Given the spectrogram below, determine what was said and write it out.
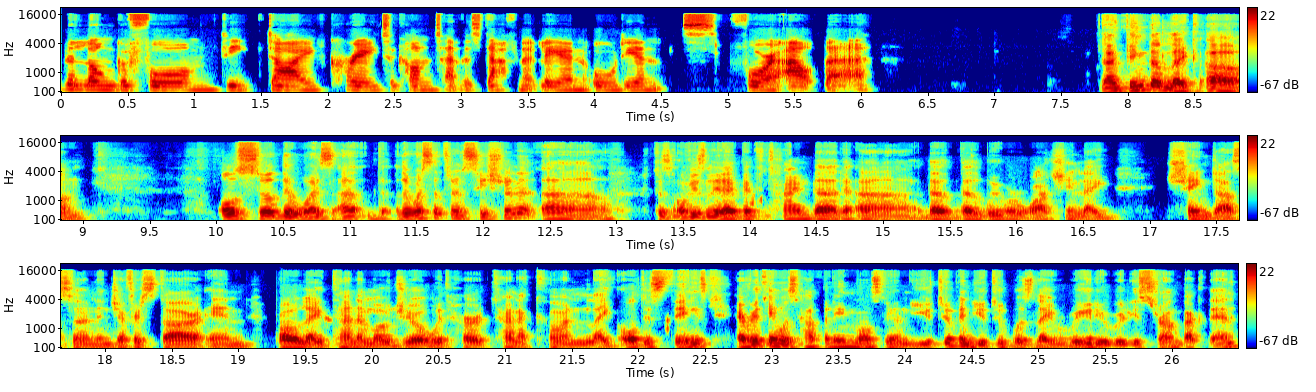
the longer form deep dive creator content there's definitely an audience for it out there. I think that like um also there was a there was a transition uh because obviously like at the time that uh that, that we were watching like Shane Dawson and Jeffree Star and probably like Tana Mongeau with her Tana TanaCon, like all these things. Everything was happening mostly on YouTube, and YouTube was like really, really strong back then.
